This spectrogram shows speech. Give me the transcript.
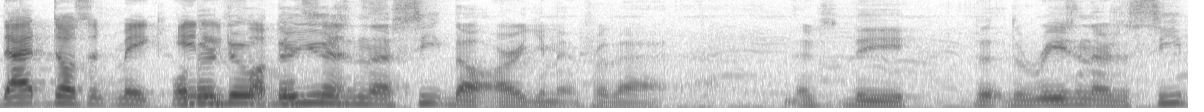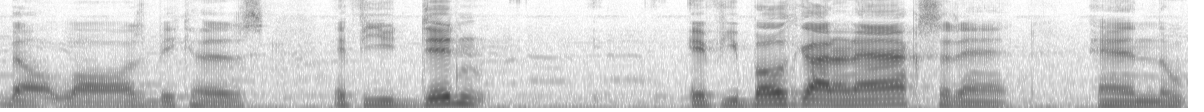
That doesn't make Well, any they're doing, fucking they're using sense. the seatbelt argument for that. It's the, the the reason there's a seatbelt law is because if you didn't, if you both got an accident and the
